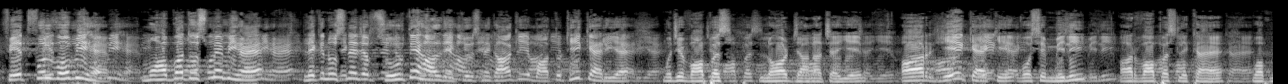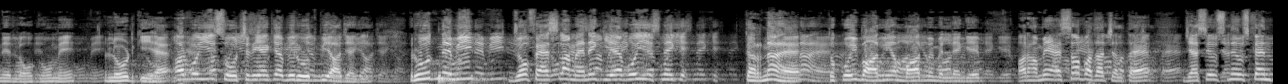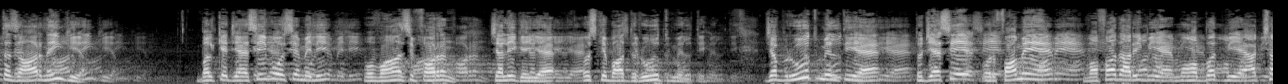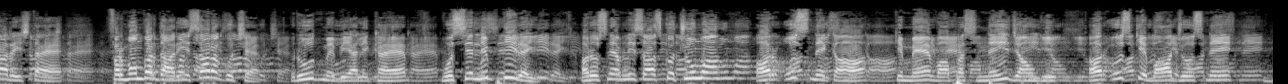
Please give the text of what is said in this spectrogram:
फेथफुल वो भी है। मोहब्बत उसमें भी है लेकिन उसने जब सूरत हाल देखी उसने कहा कि ये बात तो ठीक कह रही है मुझे वापस लौट जाना चाहिए। और ये कह के वो से मिली और वापस लिखा है वो अपने लोगों में लोड की है। और वो ये सोच रही है कि अभी रूद भी आ जाएगी। रूद ने भी जो फैसला मैंने किया है वही इसने करना है तो कोई बात नहीं हम बाद में मिलेंगे और हमें ऐसा पता चलता है जैसे उसने उसका इंतज़ार नहीं किया। बल्कि जैसे ही वो उसे मिली, वो वहाँ से फ़ौरन चली गई है। उसके बाद रूत मिलती जब रूत मिलती है तो जैसे उर्फा है, वफादारी भी है, मोहब्बत भी है अच्छा रिश्ता है, फरमंबरदारी सारा कुछ है। रूत में भी लिखा है, वो उससे लिपटी रही और उसने अपनी सास को चूमा और उसने कहा कि मैं वापस नहीं जाऊँगी और उसके बाद जो उसने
